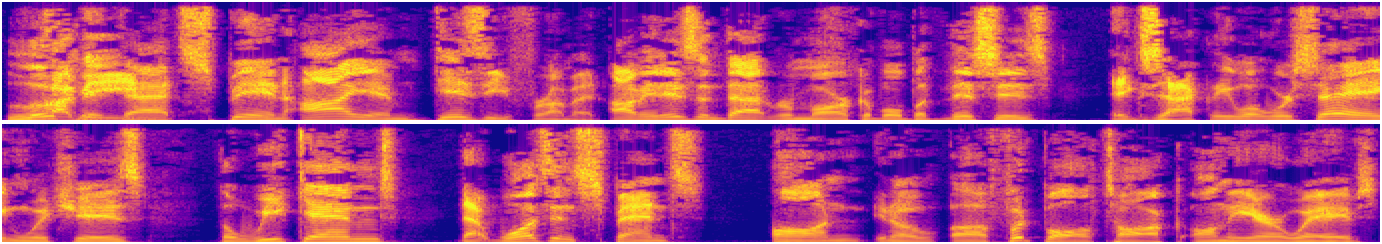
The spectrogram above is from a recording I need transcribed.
Look I at mean- that spin. I am dizzy from it. I mean, isn't that remarkable? But this is exactly what we're saying, which is the weekend that wasn't spent on, you know, uh, football talk on the airwaves.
